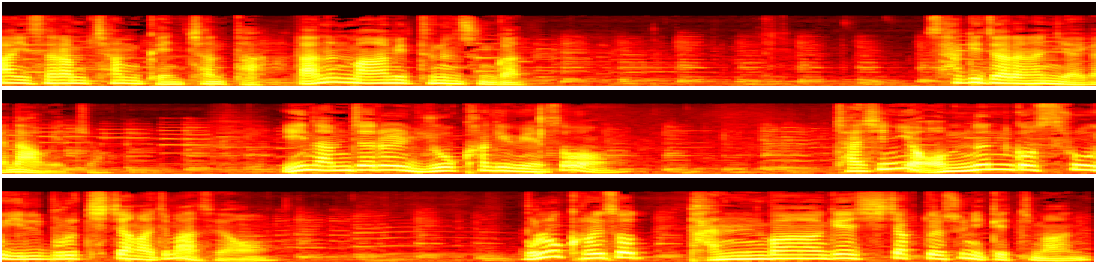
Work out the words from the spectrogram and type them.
아, 이 사람 참 괜찮다 라는 마음이 드는 순간 사귀자라는 이야기가 나오겠죠. 이 남자를 유혹하기 위해서 자신이 없는 것으로 일부러 치장하지 마세요. 물론 그래서 단박에 시작될 수는 있겠지만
